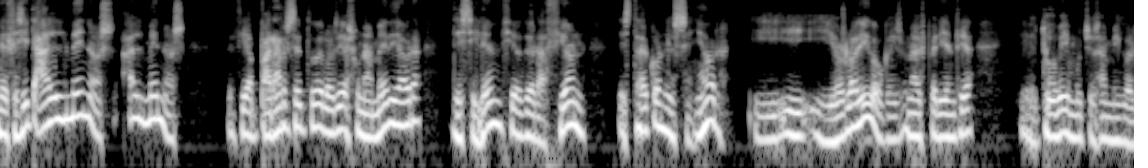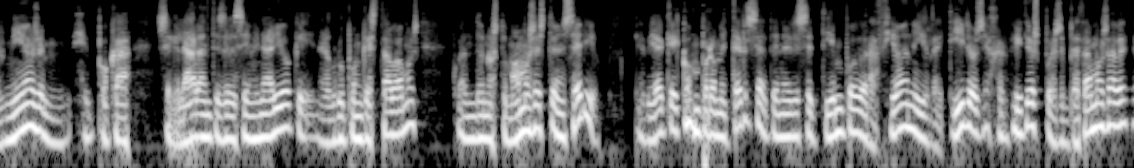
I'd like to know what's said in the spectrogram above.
necesita al menos, al menos, decía, pararse todos los días una media hora de silencio, de oración, de estar con el Señor. Y, os lo digo, que es una experiencia eh, tuve muchos amigos míos en época seglar antes del seminario, que en el grupo en que estábamos, cuando nos tomamos esto en serio, que había que comprometerse a tener ese tiempo de oración y retiros y ejercicios, pues empezamos a ver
